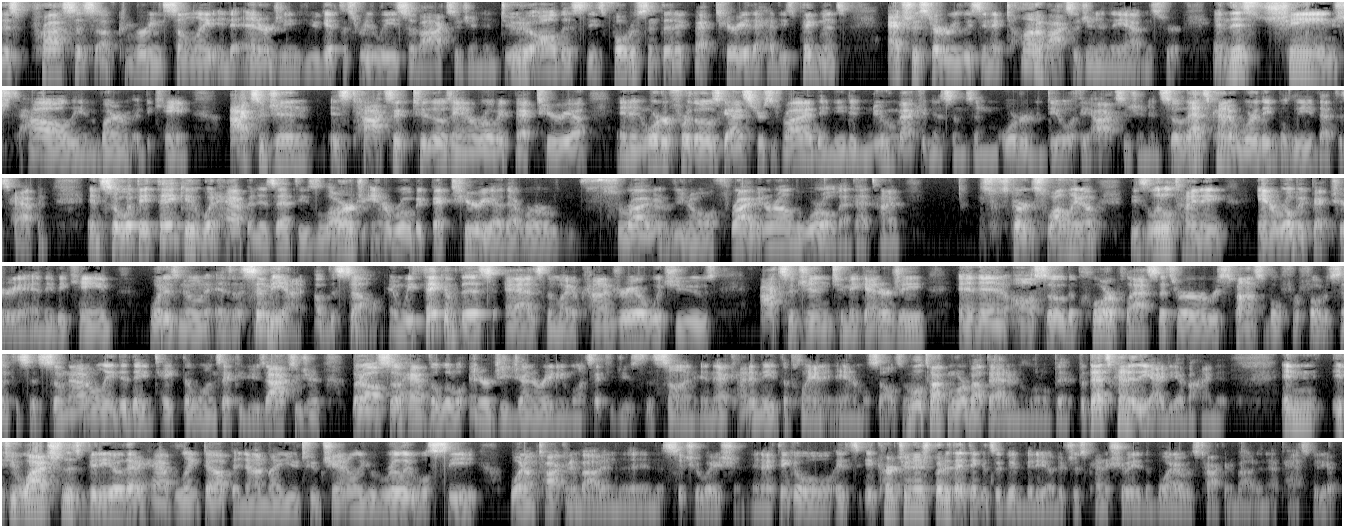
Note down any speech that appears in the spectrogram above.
this process of converting sunlight into energy, you get this release of oxygen. And due to all this, these photosynthetic bacteria that had these pigments actually started releasing a ton of oxygen in the atmosphere. And this changed how the environment became. Oxygen is toxic to those anaerobic bacteria, and in order for those guys to survive, they needed new mechanisms in order to deal with the oxygen. And so that's kind of where they believe that this happened. And so what they think it would happen is that these large anaerobic bacteria that were thriving, you know, thriving around the world at that time started swallowing up these little tiny anaerobic bacteria, and they became what is known as a symbiont of the cell. And we think of this as the mitochondria, which use oxygen to make energy, and then also the chloroplasts that are responsible for photosynthesis. So not only did they take the ones that could use oxygen, but also have the little energy generating ones that could use the sun. And that kind of made the plant and animal cells. And we'll talk more about that in a little bit. But that's kind of the idea behind it. And if you watch this video that I have linked up and on my YouTube channel, you really will see what I'm talking about in the, in this situation. And I think it will, it's it cartoonish, but it, I think it's a good video to just kind of show you the, what I was talking about in that past video.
